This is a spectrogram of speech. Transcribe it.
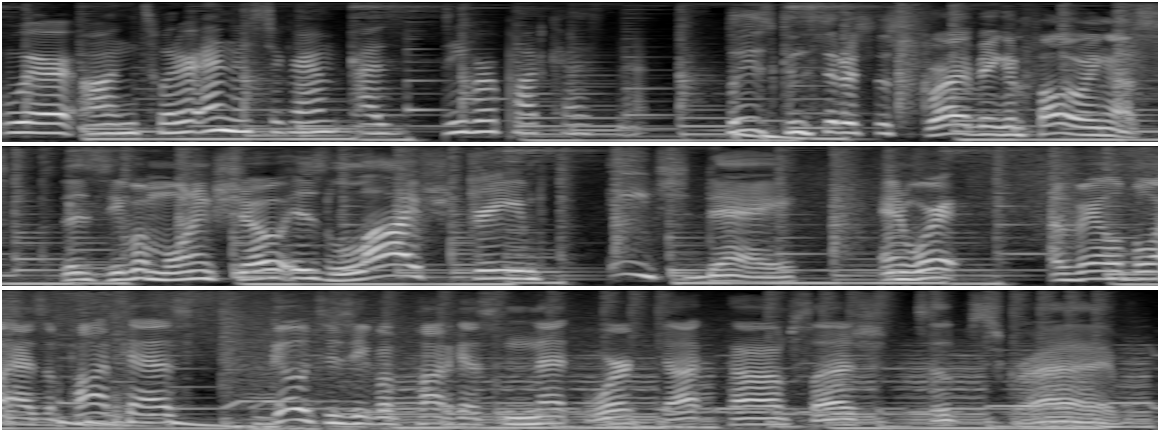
We're on Twitter and Instagram as Zebra Podcast Net. Please consider subscribing and following us. The Zebra Morning Show is live streamed each day, and we're available as a podcast. Go to zebrapodcastnetwork.com slash subscribe.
